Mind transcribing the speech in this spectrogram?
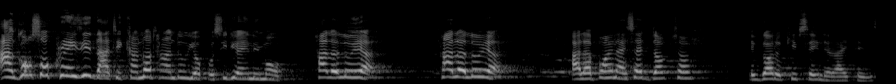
and goes so crazy that he cannot handle your procedure anymore. Hallelujah. Hallelujah. At a point, I said, Doctor, you've got to keep saying the right things.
